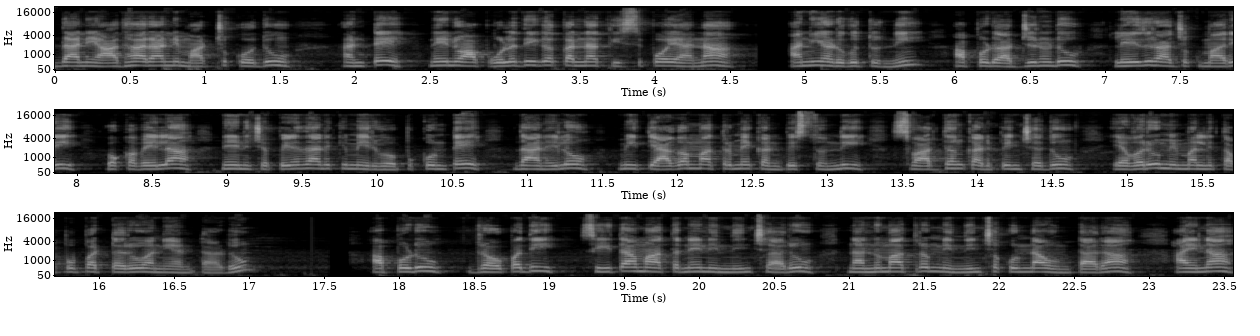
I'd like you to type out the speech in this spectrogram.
దాని ఆధారాన్ని మార్చుకోదు. అంటే నేను ఆ పూలతీగ కన్నా తీసిపోయానా? అని అడుగుతుంది. అప్పుడు అర్జునుడు లేదు రాజకుమారి ఒకవేళ నేను చెప్పిన దానికి మీరు ఒప్పుకుంటే దానిలో మీ త్యాగం మాత్రమే కనిపిస్తుంది. స్వార్థం కనిపించదు. ఎవరూ మిమ్మల్ని తప్పుపట్టరు అని అంటాడు. అప్పుడు ద్రౌపది సీతామాతనే నిందించారు. నన్ను మాత్రం నిందించకుండా ఉంటారా? అయినా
